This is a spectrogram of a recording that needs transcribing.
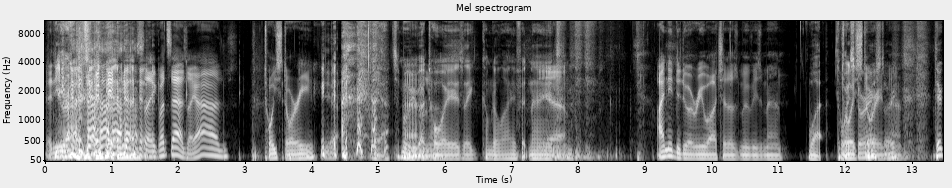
and you were it's like, what's that? It's like, ah, Toy Story. yeah. yeah. It's a movie I about don't know. toys. They come to life at night. Yeah. I need to do a rewatch of those movies, man. What? Toy Story? man. They're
